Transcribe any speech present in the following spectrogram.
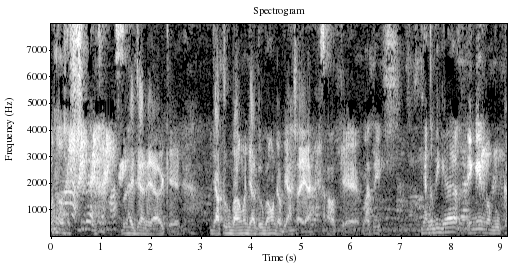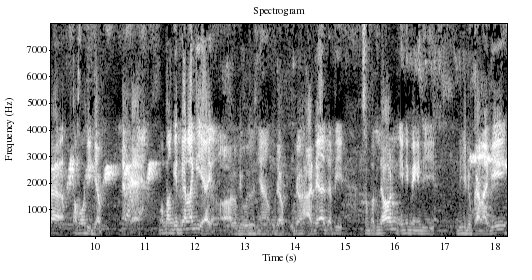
Belajar mas. Belajar ya, oke. Jatuh bangun, jatuh bangun udah biasa ya. Oke, berarti yang ketiga ingin membuka toko hijab. Oke, membangkitkan lagi ya, eh, lebih khususnya udah udah ada tapi sempat down, ini pengen di, dihidupkan lagi.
